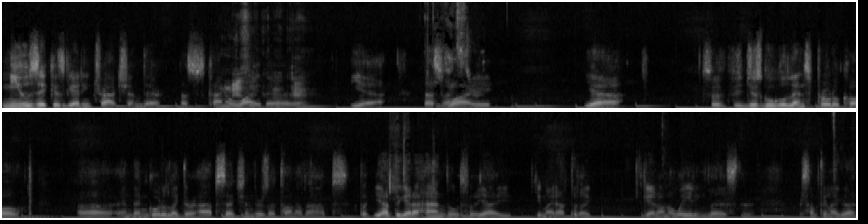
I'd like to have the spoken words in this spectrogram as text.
music is getting traction there that's kind of why Music, they're okay. yeah that's Lens why true. Yeah so if you just google lens protocol uh, and then go to like their app section there's a ton of apps but you have to get a handle so yeah you, you might have to like get on a waiting list or, or something like that.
